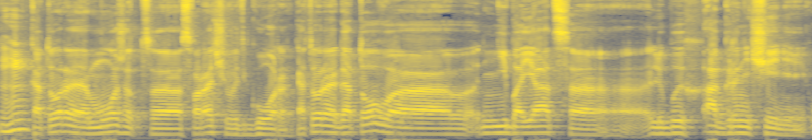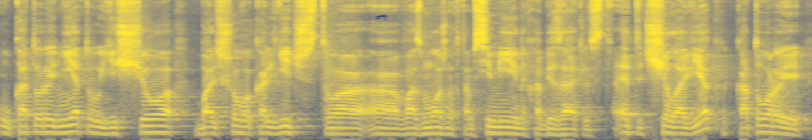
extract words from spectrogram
угу. которая может э, сворачивать горы, которая готова э, не бояться э, любых ограничений, у которой нету еще большого количества возможных там семейных обязательств. Это человек, который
